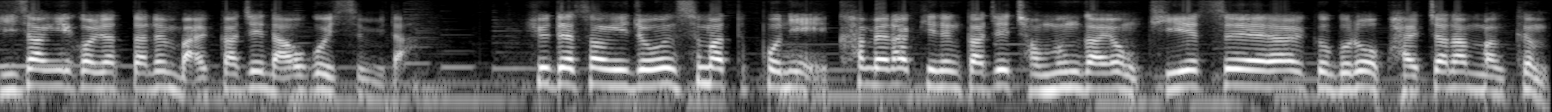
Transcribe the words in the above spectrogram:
비상이 걸렸다는 말까지 나오고 있습니다. 휴대성이 좋은 스마트폰이 카메라 기능까지 전문가용 DSLR급으로 발전한 만큼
